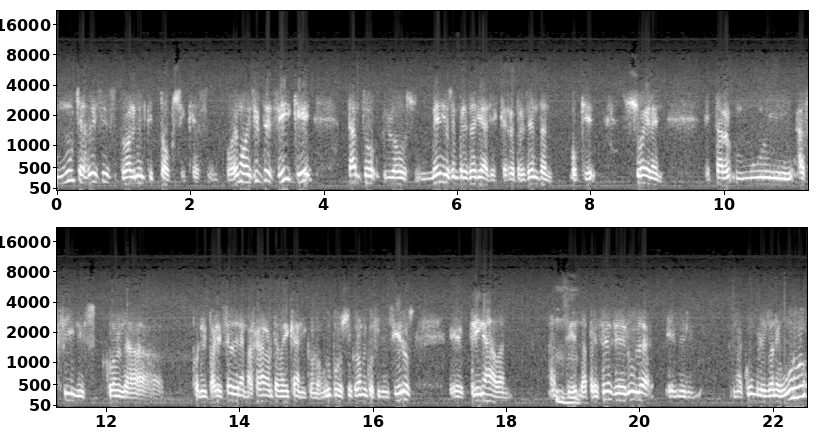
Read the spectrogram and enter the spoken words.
muchas veces probablemente tóxicas. Podemos decirte, sí, que tanto los medios empresariales que representan o que suelen estar muy afines con la con el parecer de la embajada norteamericana y con los grupos económicos financieros eh, trinaban ante la presencia de Lula en, el- en la cumbre de Johannesburgo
